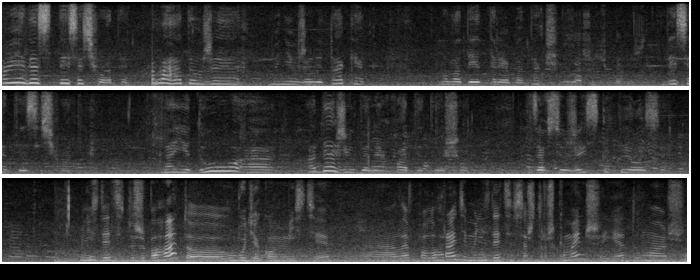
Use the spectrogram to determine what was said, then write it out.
А мені 10 тисяч хватить. Багато вже мені вже не так, як молодим треба. Так що Я шучу, конечно. 10 тисяч хватить. На їду, а, а де ж буде не хватить, то що за всю життя скопилося. Мені здається, дуже багато у будь-якому місті. Е, Але в Павлограді мені здається все ж трошки менше. Я думаю, що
